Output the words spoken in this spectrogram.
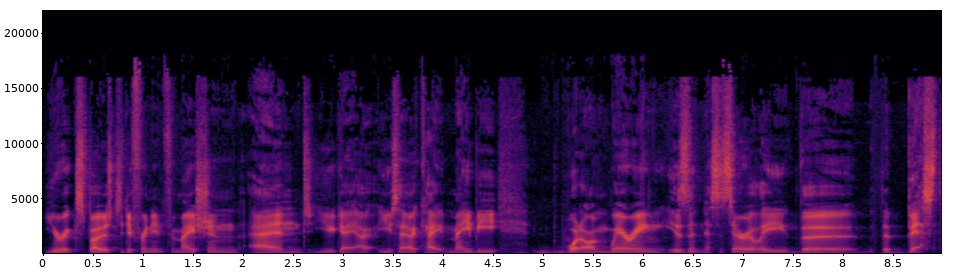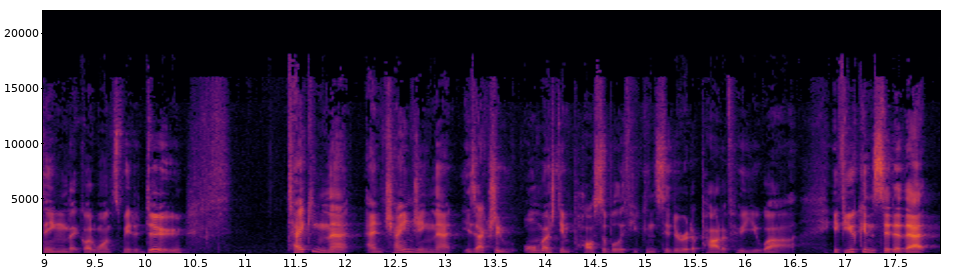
you're exposed to different information and you go uh, you say okay maybe what I'm wearing isn't necessarily the the best thing that God wants me to do taking that and changing that is actually almost impossible if you consider it a part of who you are if you consider that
